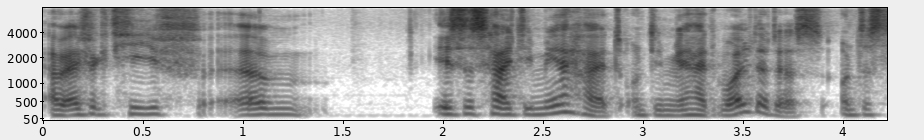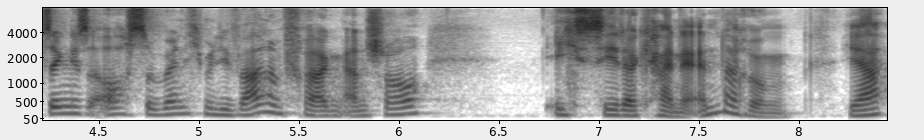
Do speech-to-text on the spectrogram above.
Aber effektiv ähm, ist es halt die Mehrheit und die Mehrheit wollte das. Und das Ding ist auch so, wenn ich mir die Wahlumfragen anschaue, ich sehe da keine Änderung. Ja,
